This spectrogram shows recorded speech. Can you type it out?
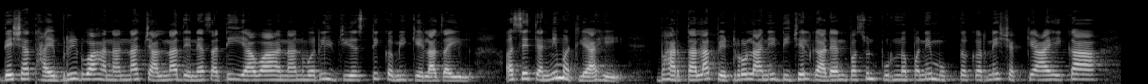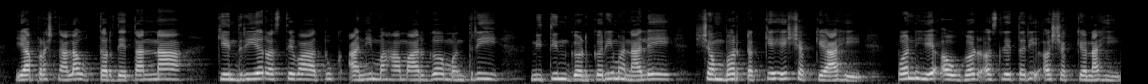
देशात हायब्रिड वाहनांना चालना देण्यासाठी या वाहनांवरील जी एस टी कमी केला जाईल असे त्यांनी म्हटले आहे. भारताला पेट्रोल आणि डिझेल गाड्यांपासून पूर्णपणे मुक्त करणे शक्य आहे का? या प्रश्नाला उत्तर देताना केंद्रीय रस्ते वाहतूक आणि महामार्ग मंत्री नितीन गडकरी म्हणाले शंभर टक्के हे शक्य आहे पण हे अवघड असले तरी अशक्य नाही.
